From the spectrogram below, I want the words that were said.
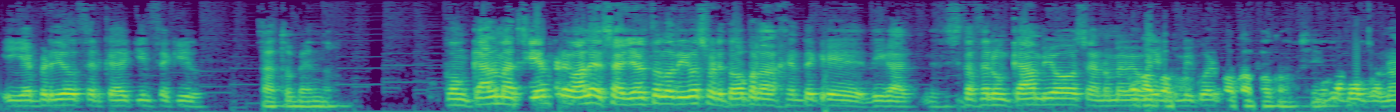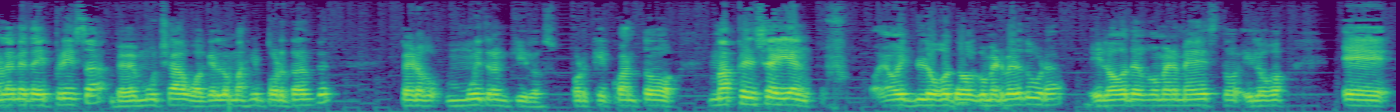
y he perdido cerca de 15 kilos. Está estupendo. Con calma siempre, ¿vale? O sea, yo esto lo digo sobre todo para la gente que diga, necesito hacer un cambio, o sea, no me veo bien con mi cuerpo. poco a poco, sí. poco a poco, no le metáis prisa, bebed mucha agua, que es lo más importante, pero muy tranquilos, porque cuanto más pensáis en, "Uf, hoy luego tengo que comer verdura, y luego tengo que comerme esto, y luego eh,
